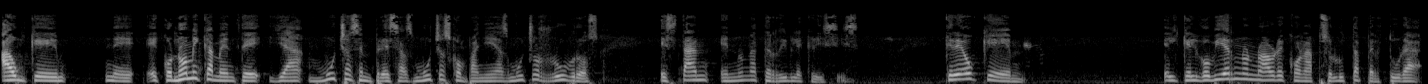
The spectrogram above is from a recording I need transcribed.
aunque eh, económicamente ya muchas empresas, muchas compañías, muchos rubros están en una terrible crisis, creo que el que el gobierno no abre con absoluta apertura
